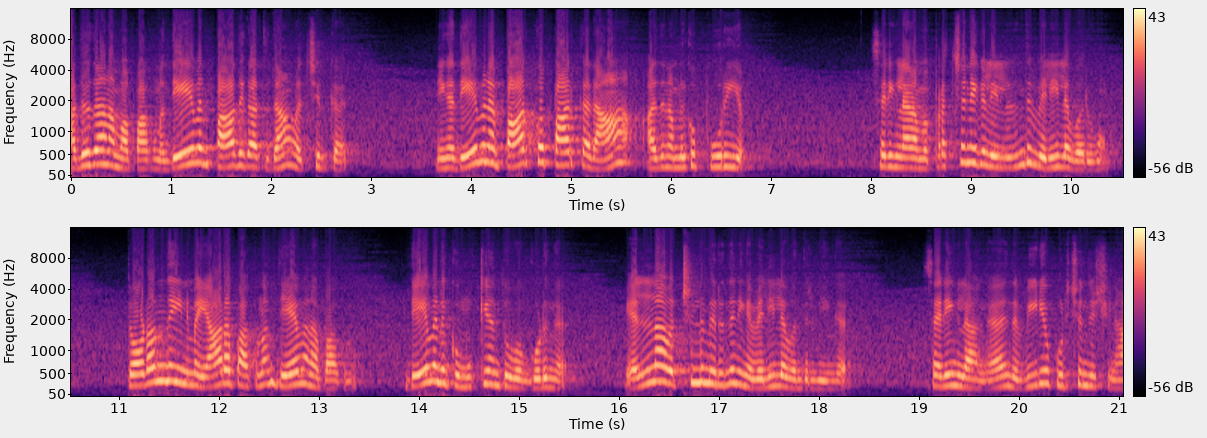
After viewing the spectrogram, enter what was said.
அதுதான் நம்ம பார்க்கணும். தேவன் பாதுகாத்து தான் வச்சிருக்கார். நீங்கள் தேவனை பார்க்க பார்க்க தான் அது நம்மளுக்கு புரியும். சரிங்களா? நம்ம பிரச்சனைகளிலிருந்து வெளியில் வருவோம். தொடர்ந்து இனிமேல் யாரை பார்க்கணும்? தேவனை பார்க்கணும். தேவனுக்கு முக்கியத்துவம் கொடுங்க. எல்லாவற்றிலும் இருந்து நீங்கள் வெளியில் வந்துடுவீங்க சரிங்களாங்க? இந்த வீடியோ பிடிச்சிருந்துச்சுன்னா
